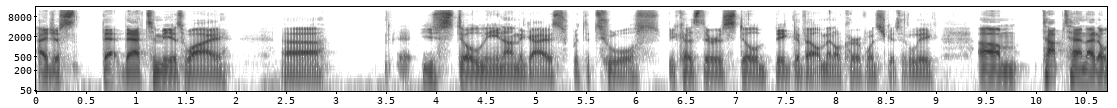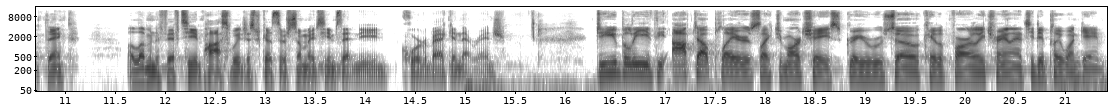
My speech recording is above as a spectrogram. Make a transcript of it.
I, just that that to me is why uh, you still lean on the guys with the tools because there is still a big developmental curve once you get to the league. Um, top 10, I don't think. 11 to 15, possibly just because there's so many teams that need quarterback in that range. Do you believe the opt out players like Ja'Marr Chase, Gregory Rousseau, Caleb Farley, Trey Lance, he did play one game,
